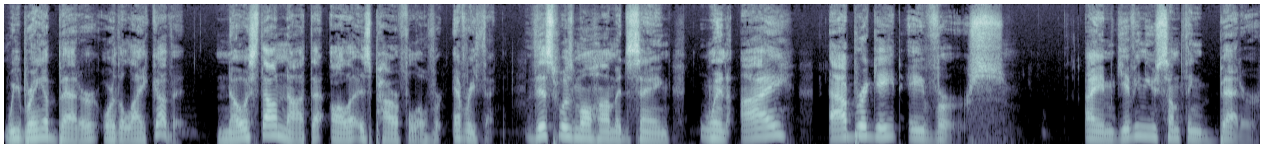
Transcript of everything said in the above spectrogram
we bring a better or the like of it. Knowest thou not that Allah is powerful over everything? This was Muhammad saying, When I abrogate a verse, I am giving you something better.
